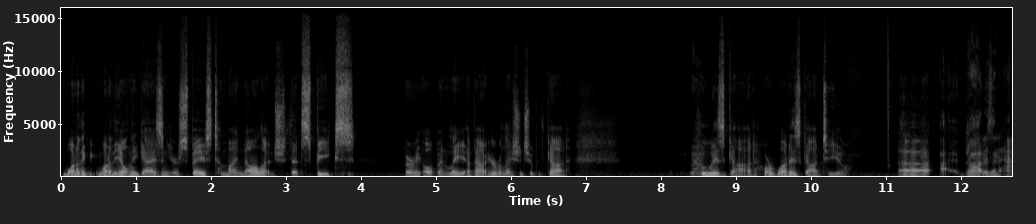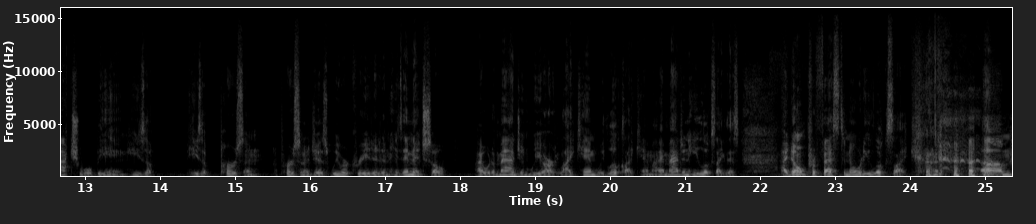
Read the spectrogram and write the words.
one of the one of the only guys in your space, to my knowledge, that speaks very openly about your relationship with God. Who is God, or what is God to you? Uh, God is an actual being. He's a he's a person. A personage is. We were created in His image, so I would imagine we are like Him. We look like Him. I imagine He looks like this. I don't profess to know what He looks like, um,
